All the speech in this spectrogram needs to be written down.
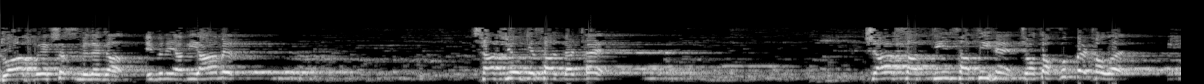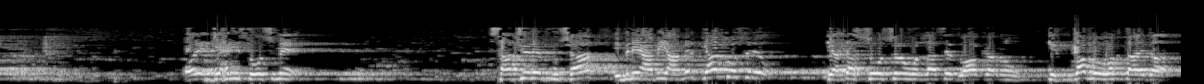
تو آپ کو ایک شخص ملے گا، ابن ابھی عامر۔ ساتھیوں کے ساتھ بیٹھا ہے۔ چار ساتھ تین ساتھی ہیں، چوتھا خود بیٹھا ہوا ہے۔ اور ایک گہری سوچ میں ساتھیوں نے پوچھا، ابن ابھی عامر کیا سوچ رہے ہو؟ کہتا، سوچ رہا ہوں، اللہ سے دعا کر رہا ہوں کہ کب وہ وقت آئے گا؟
